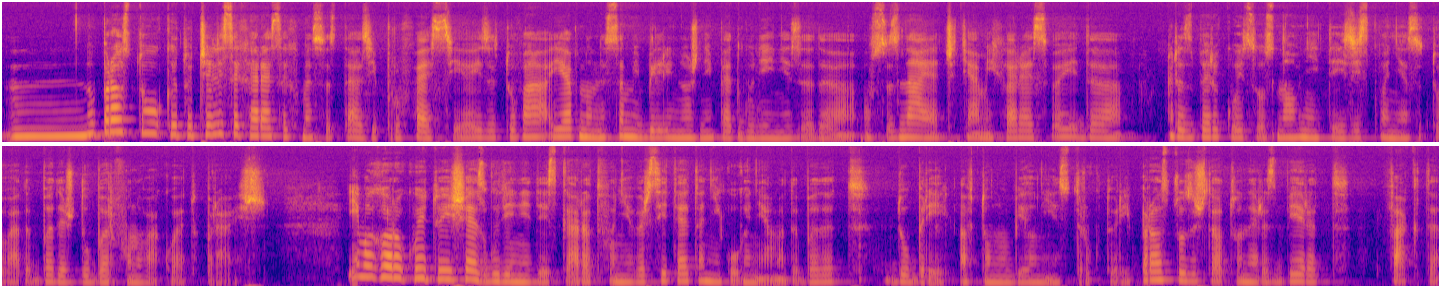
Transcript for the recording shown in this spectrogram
Но просто като че ли се харесахме с тази професия и за това явно не са ми били нужни 5 години, за да осъзная, че тя ми харесва и да разбера кои са основните изисквания за това да бъдеш добър в това, което правиш. Има хора, които и 6 години да изкарат в университета, никога няма да бъдат добри автомобилни инструктори. Просто защото не разбират факта,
